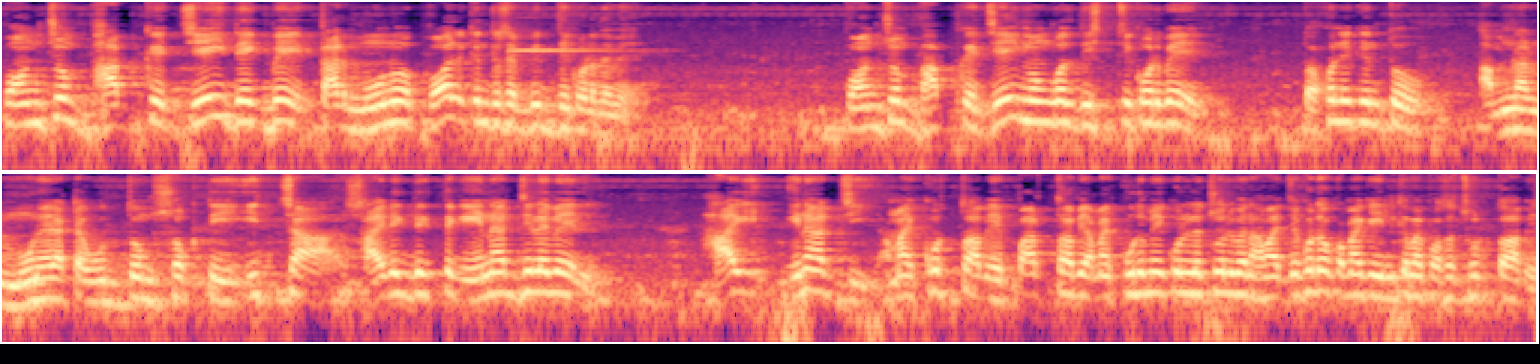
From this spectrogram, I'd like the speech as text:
পঞ্চম ভাবকে যেই দেখবে, তার মনোবল কিন্তু সে বৃদ্ধি করে দেবে। পঞ্চম ভাবকে যেই মঙ্গল দৃষ্টি করবে, তখনই কিন্তু আপনার মনের একটা উদ্যম শক্তি, ইচ্ছা, শারীরিক দিক থেকে এনার্জি লেভেল হাই এনার্জি, আমায় করতে হবে, পারতে হবে, আমায় কুড়মে করলে চলবে না আমার যে কোনো আমাকে ইনকামের পথে ছুটতে হবে।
